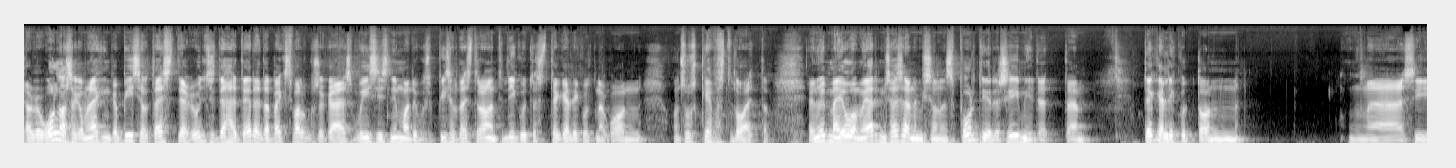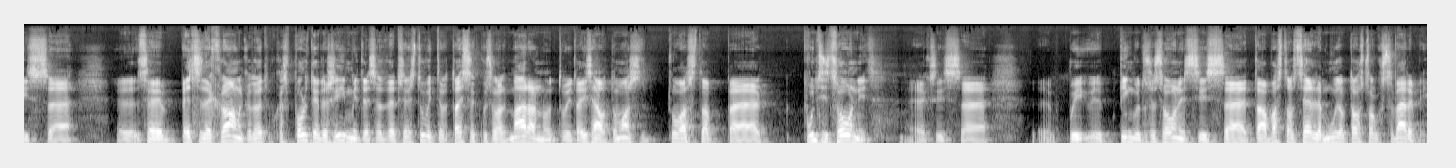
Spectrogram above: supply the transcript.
aga kollasega ma nägin ka piisavalt hästi, aga üldiselt jah, et ereda päikesevalgustus kaasuse käes või siis niimoodi, kui sa piisavalt hästi rannet liigutas, tegelikult nagu on, on suht kehvasti loetav. ja nüüd me jõuame järgmise asjani, mis on spordirežiimid, et äh, tegelikult on äh, siis äh, see LCD ekraan ka töötab ka spordirežiimides ja teeb sellist huvitavat asja, et kui sa oled määranud või ta ise automaatselt tuvastab pulsitsoonid ehk siis kui pingutuse tsoonis, siis äh, ta vastavalt sellele muudab taustvalgustuse värvi.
